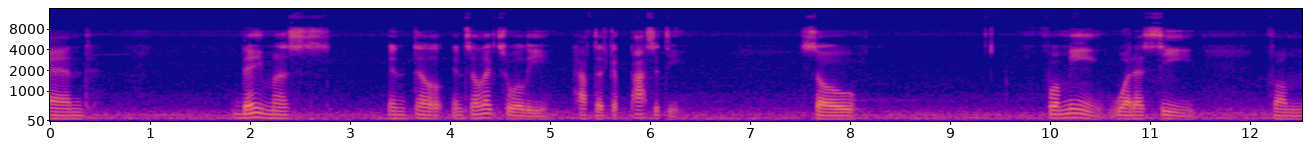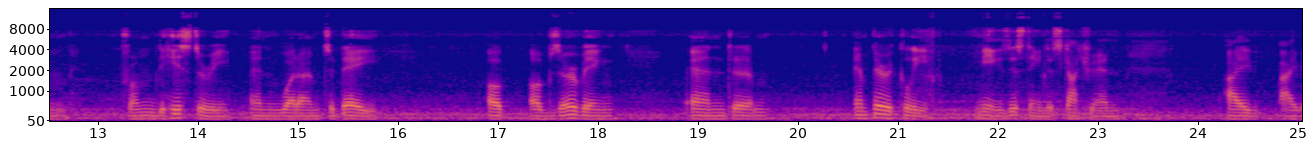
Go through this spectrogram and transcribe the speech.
and they must intel- intellectually have that capacity. So, for me, what I see from from the history and what I'm today ob- observing and um, empirically me existing in this country and I I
